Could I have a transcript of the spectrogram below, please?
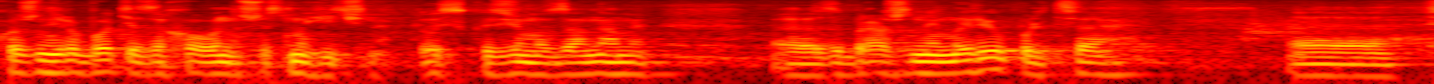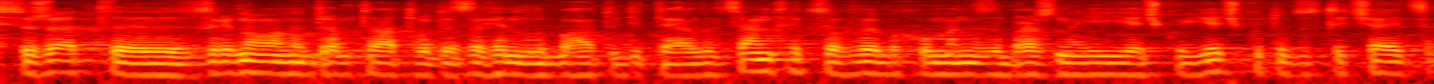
В кожній роботі заховано щось магічне. Ось, скажімо, за нами е, зображений Маріуполь це е, сюжет е, зруйнованого драмтеатру, де загинуло багато дітей. Але в центрі цього вибуху в мене зображено яєчко. Яєчко тут зустрічається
